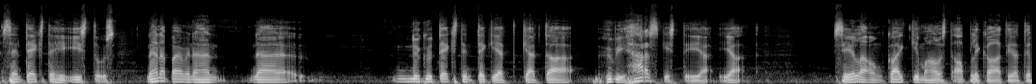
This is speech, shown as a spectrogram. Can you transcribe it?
sen teksteihin istuisi. Näinä päivinähän nämä nykytekstin tekijät käyttää hyvin härskisti ja, ja siellä on kaikki mahdolliset applikaatiot ja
